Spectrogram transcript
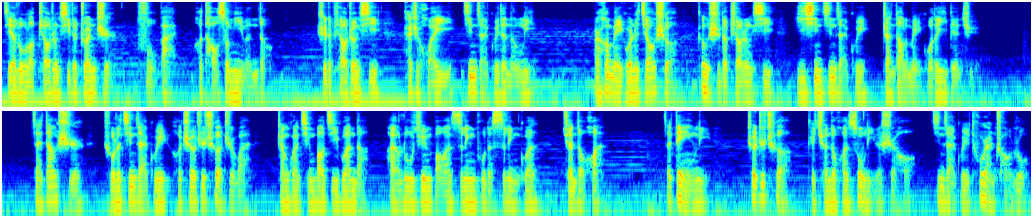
揭露了朴正熙的专制、腐败和桃色秘闻等，使得朴正熙开始怀疑金载圭的能力，而和美国人的交涉更使得朴正熙。疑心金载圭站到了美国的一边去。在当时，除了金载圭和车之澈之外，掌管情报机关的还有陆军保安司令部的司令官全斗焕。在电影里，车之澈给全斗焕送礼的时候，金载圭突然闯入，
